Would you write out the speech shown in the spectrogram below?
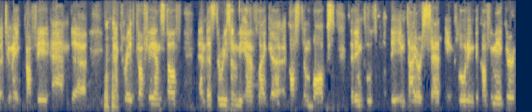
uh, to make coffee and uh, mm-hmm. decorate coffee and stuff. And that's the reason we have like a, a, custom box that includes the entire set, including the coffee maker.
